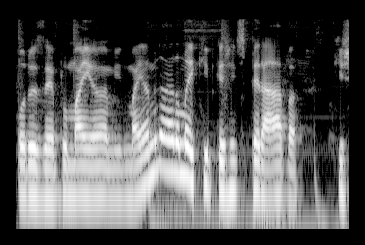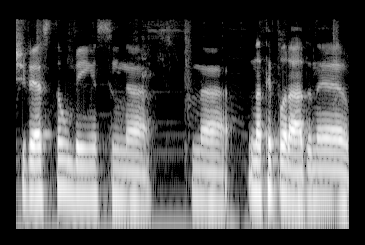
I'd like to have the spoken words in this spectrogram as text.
por exemplo o Miami. Miami não era uma equipe que a gente esperava que estivesse tão bem assim na, na, na temporada, né?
